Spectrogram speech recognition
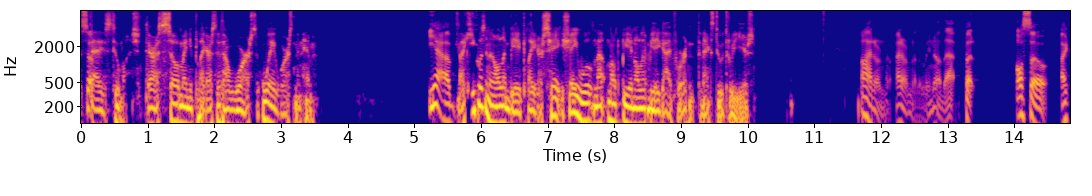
So- that is too much. There are so many players that are worse, way worse than him. Yeah, Like he was an All NBA player. Shai, Shai will not, not be an All NBA guy for the next two three years. I don't know. I don't know that we know that, but also like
